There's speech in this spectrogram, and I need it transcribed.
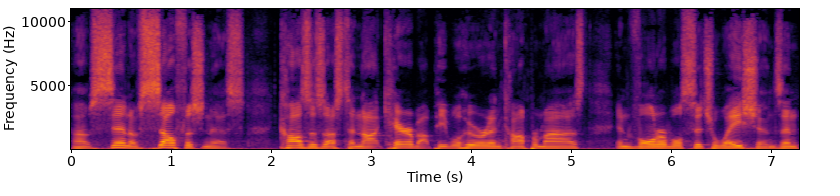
uh, sin of selfishness causes us to not care about people who are in compromised and vulnerable situations and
